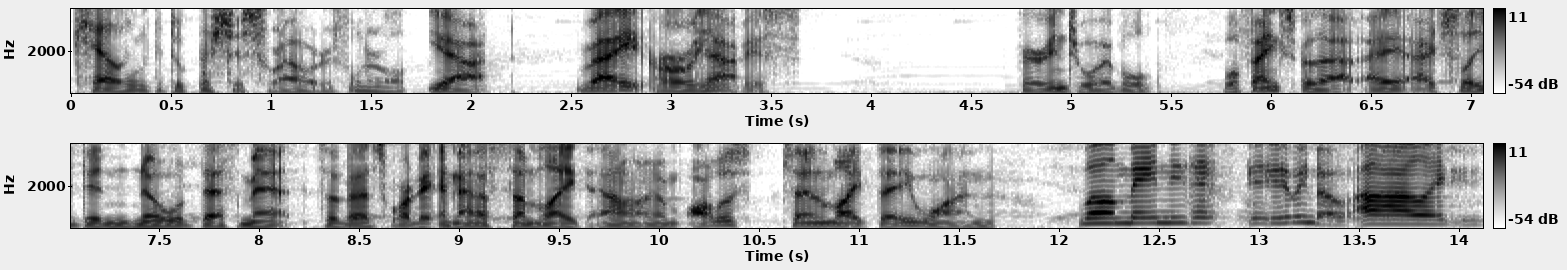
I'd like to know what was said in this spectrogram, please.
Killing The delicious flowers. Yeah. Right. Oh, yeah. It's very enjoyable. Well, thanks for that. I Actually, didn't know what Beth meant. so that's what. And asked them like, I'm always sound like they won. Well, mainly that you know, uh, like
